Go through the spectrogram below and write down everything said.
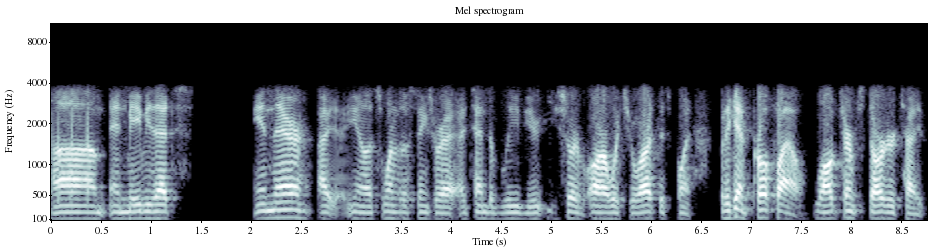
um, and maybe that's in there. I, you know, it's one of those things where I, I tend to believe you you sort of are what you are at this point. But again, profile, long-term starter type.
